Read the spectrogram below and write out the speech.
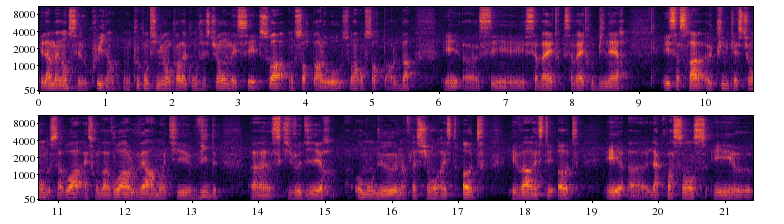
Et là maintenant c'est le quid. Hein. On peut continuer encore la congestion, mais c'est soit on sort par le haut, soit on sort par le bas. Et ça, va être, ça va être binaire. Et ça sera qu'une question de savoir est-ce qu'on va voir le verre à moitié vide? Euh, ce qui veut dire, oh mon Dieu, l'inflation reste haute et va rester haute, et euh, la croissance est, euh,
